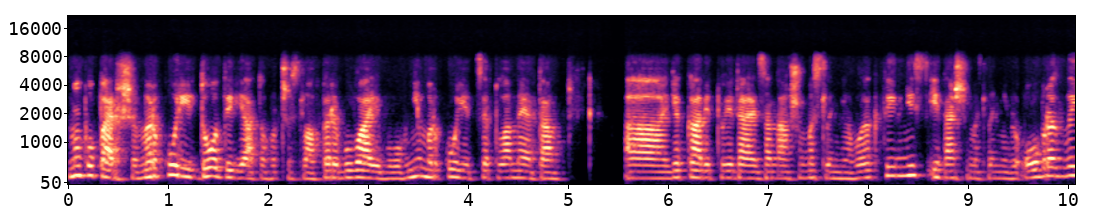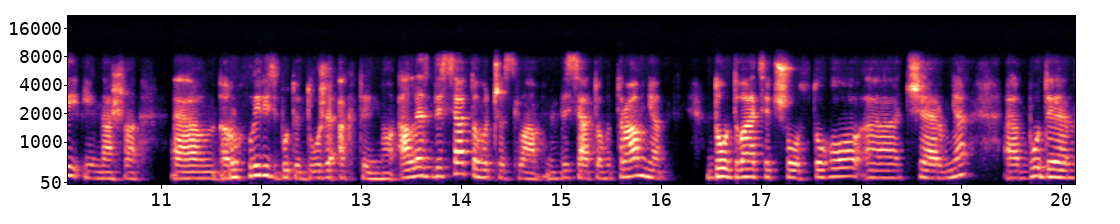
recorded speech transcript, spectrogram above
Ну, по-перше, Меркурій до 9 числа перебуває в Овні. Меркурій це планета, яка відповідає за нашу мисленнєву активність і наші мисленнєві образи, і наша рухливість буде дуже активною. Але з 10 числа, 10 травня, до 26 е, червня е, буде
